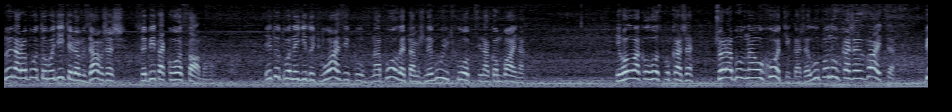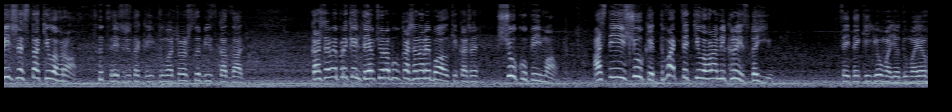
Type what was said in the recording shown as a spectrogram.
Ну і на роботу водітелем взяв же ж собі такого самого. І тут вони їдуть в УАЗіку, на поле, там жнивують хлопці на комбайнах. І голова колгоспу каже, вчора був на охоті, каже, лупанув, каже, зайця більше 100 кілограм. Цей же такий, думає, що ж собі сказати. Каже, ви прикиньте, я вчора був каже, на рибалці, каже, щуку піймав. А з тієї щуки 20 кілограм ікри доїв. Цей такий, йомайо, думаю,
